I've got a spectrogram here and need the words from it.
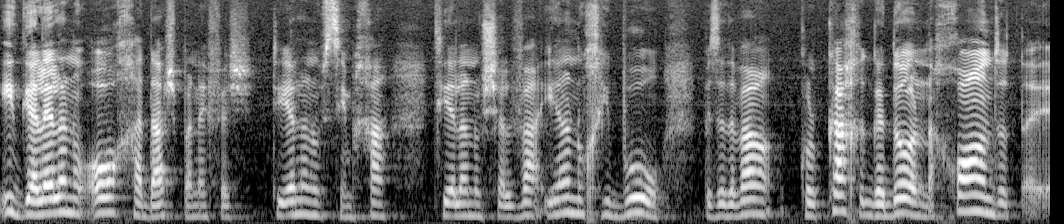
יתגלה לנו אור חדש בנפש. תהיה לנו שמחה, תהיה לנו שלווה, יהיה לנו חיבור. וזה דבר כל כך גדול. נכון, זאת אה,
